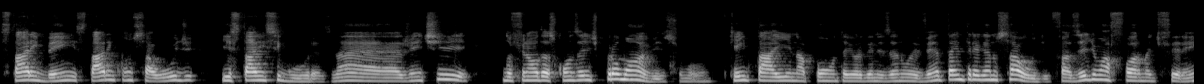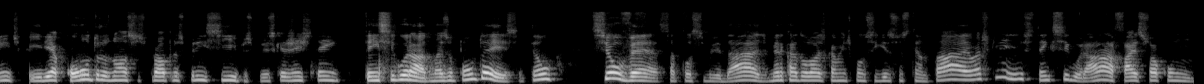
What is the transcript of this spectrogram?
estarem bem, estarem com saúde e estarem seguras. Né? A gente, no final das contas, a gente promove isso. Quem está aí na ponta e organizando um evento está entregando saúde. Fazer de uma forma diferente iria contra os nossos próprios princípios, por isso que a gente tem, tem segurado. Mas o ponto é esse. Então, se houver essa possibilidade, mercadologicamente conseguir sustentar, eu acho que é isso, tem que segurar, faz só com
